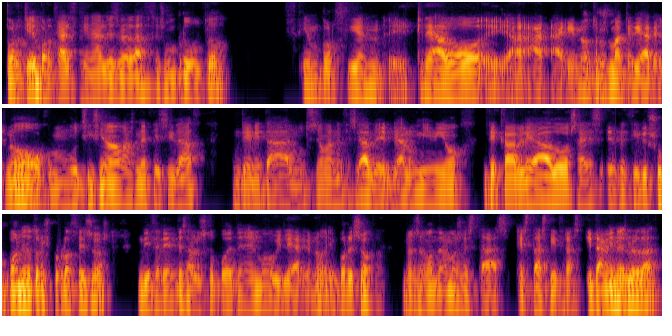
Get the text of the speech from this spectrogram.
¿Por qué? Porque al final es verdad que es un producto 100% eh, creado eh, en otros materiales, ¿no? con muchísima más necesidad de metal, muchísima más necesidad de, aluminio, de cableado, o sea, es, decir, supone otros procesos diferentes a los que puede tener el mobiliario, ¿no? Y por eso nos encontramos estas, estas cifras. Y también es verdad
